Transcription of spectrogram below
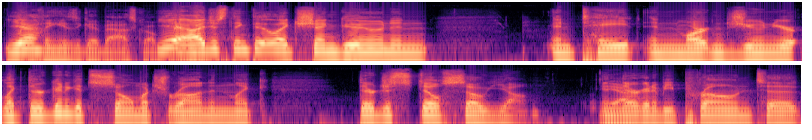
yeah, I think he's a good basketball. Player. Yeah. I just think that like Sengun and and Tate and Martin Jr. like they're gonna get so much run and like they're just still so young. And Yeah. they're gonna be prone to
